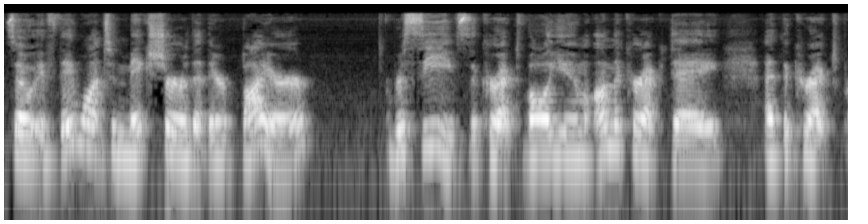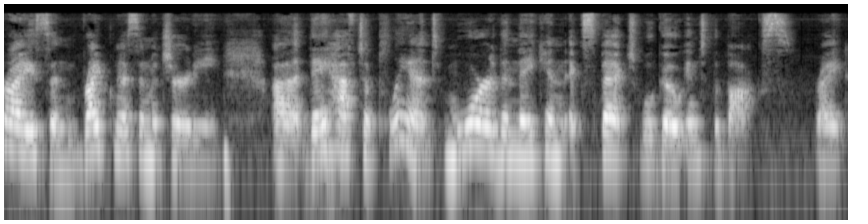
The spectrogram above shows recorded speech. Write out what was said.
So if they want to make sure that their buyer receives the correct volume on the correct day at the correct price and ripeness and maturity, uh, they have to plant more than they can expect will go into the box, right?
